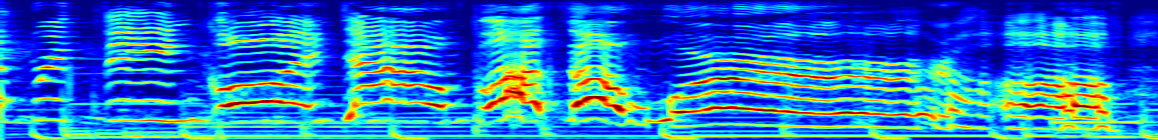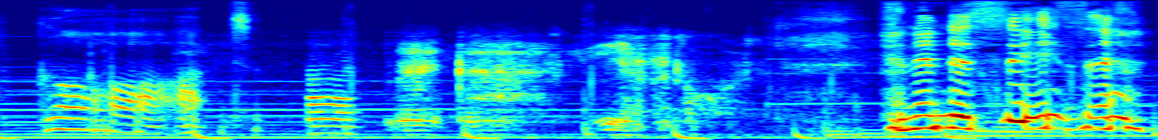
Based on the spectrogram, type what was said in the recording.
everything going down but the word of God. Oh My God. Yes, Lord. And in this season,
